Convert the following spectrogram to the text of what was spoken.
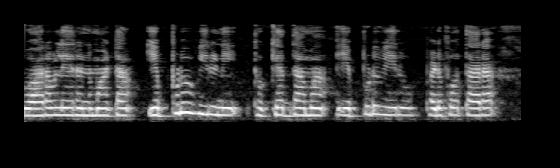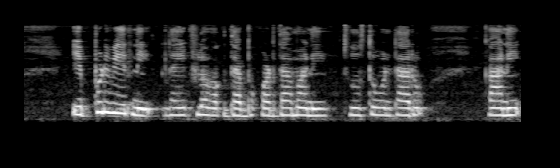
వారవలేరన్నమాట. ఎప్పుడు వీరిని తొక్కేద్దామా? ఎప్పుడు వీరు పడిపోతారా? ఎప్పుడు వీరిని లైఫ్లో ఒక దెబ్బ కొడదామా అని చూస్తూ ఉంటారు. కానీ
